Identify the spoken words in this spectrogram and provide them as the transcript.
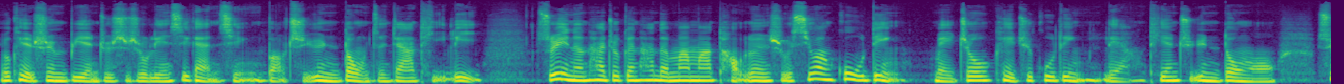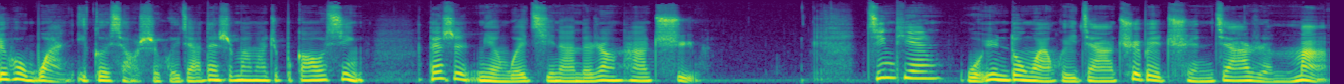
又可以顺便就是说联系感情，保持运动，增加体力。所以呢，他就跟他的妈妈讨论说，希望固定每周可以去固定两天去运动哦，所以会晚一个小时回家。但是妈妈就不高兴，但是勉为其难的让他去。今天我运动完回家，却被全家人骂。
